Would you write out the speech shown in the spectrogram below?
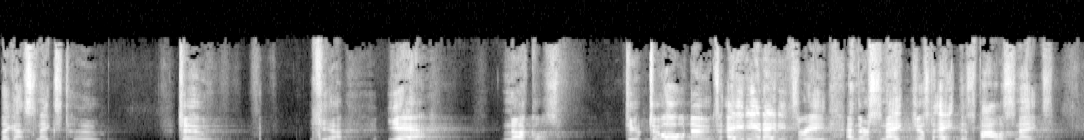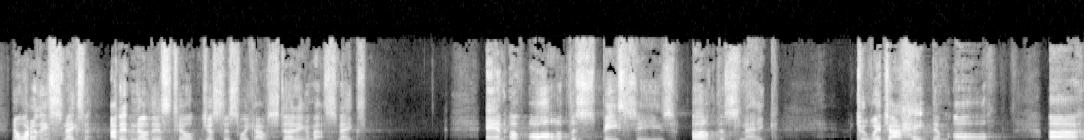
they got snakes too to yeah, yeah, knuckles Two, two old dudes, 80 and 83, and their snake just ate this pile of snakes. Now, what are these snakes? I didn't know this till just this week. I was studying about snakes. And of all of the species of the snake, to which I hate them all, uh,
